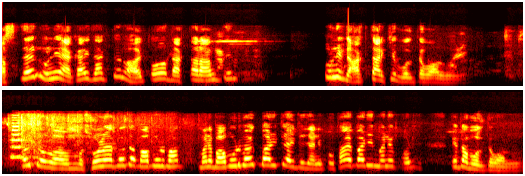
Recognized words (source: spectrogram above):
আসতেন উনি একাই থাকতেন হয়তো ডাক্তার আনতেন। উনি ডাক্তার কি বলতে পারব? না ওই তো শোনার কথা বাবুরবাগ মানে বাবুরবাগ বাড়িটা এটা জানি কোথায় বাড়ি মানে এটা বলতে পারব না।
